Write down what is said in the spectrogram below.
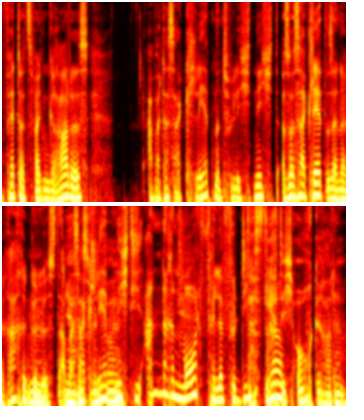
Vetter zweiten Grades. Aber das erklärt natürlich nicht, also es erklärt seine Rachegelüste, Mhm. aber Ja, es das erklärt nicht die anderen Mordfälle, für die Das er dachte ich auch gerade.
